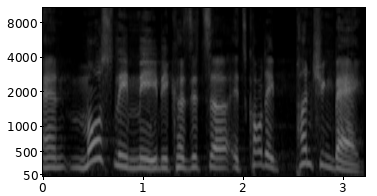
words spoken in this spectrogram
and mostly me because it's, a, it's called a punching bag.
